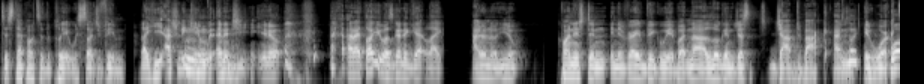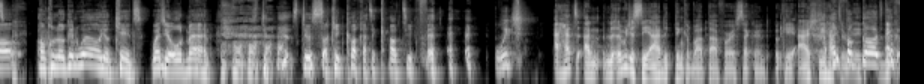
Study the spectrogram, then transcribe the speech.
to step up to the plate with such vim. Like, he actually came Mhm. with energy, you know? and I thought he was going to get, like, I don't know, you know, punished in, in a very big way. But nah, Logan just jabbed back and Like, it worked. Well, Uncle Logan, where are your kids? Where's your old man? Still sucking cock at a county fair. Which I had to, and let me just say, I had to think about that for a second. Okay, I actually had I to really forgot. I because-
